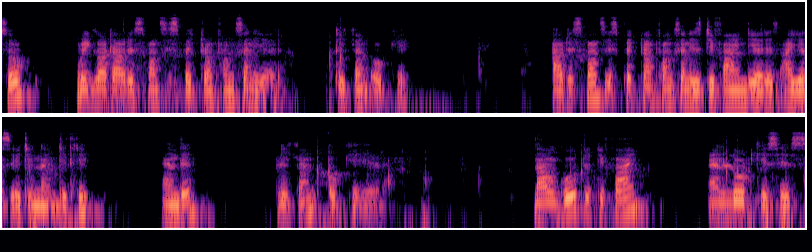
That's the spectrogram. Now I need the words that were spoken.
so we got our response spectrum function here. Click on ok. Our response spectrum function is defined here as IS 1893 and then click on ok here. Now go to define and load cases.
